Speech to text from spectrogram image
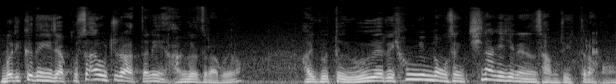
머리끄댕이 잡고 싸울 줄 알았더니 안 그러더라고요. 아, 이거 또 의외로 형님 동생 친하게 지내는 사람도 있더라고.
